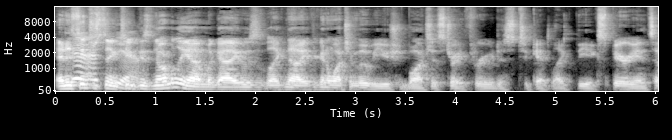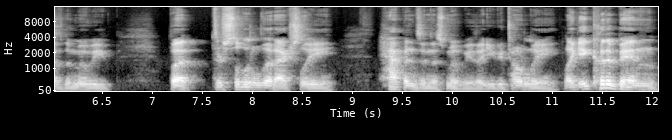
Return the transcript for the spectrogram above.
And it's Yeah, it's- interesting too yeah. because normally I'm a guy who's like, no, if you're gonna watch a movie, you should watch it straight through just to get like the experience of the movie. But there's so little that actually happens in this movie that you could totally like. It could have been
